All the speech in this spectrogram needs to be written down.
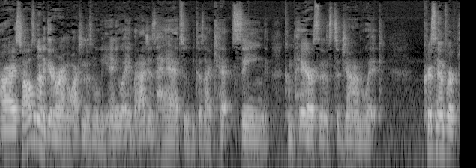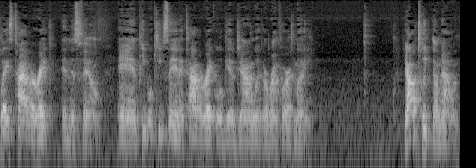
Alright, so I was going to get around to watching this movie anyway, but I just had to because I kept seeing comparisons to John Wick. Chris Hemsworth plays Tyler Rake in this film, and people keep saying that Tyler Rake will give John Wick a run for his money. Y'all tweaked on that one.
